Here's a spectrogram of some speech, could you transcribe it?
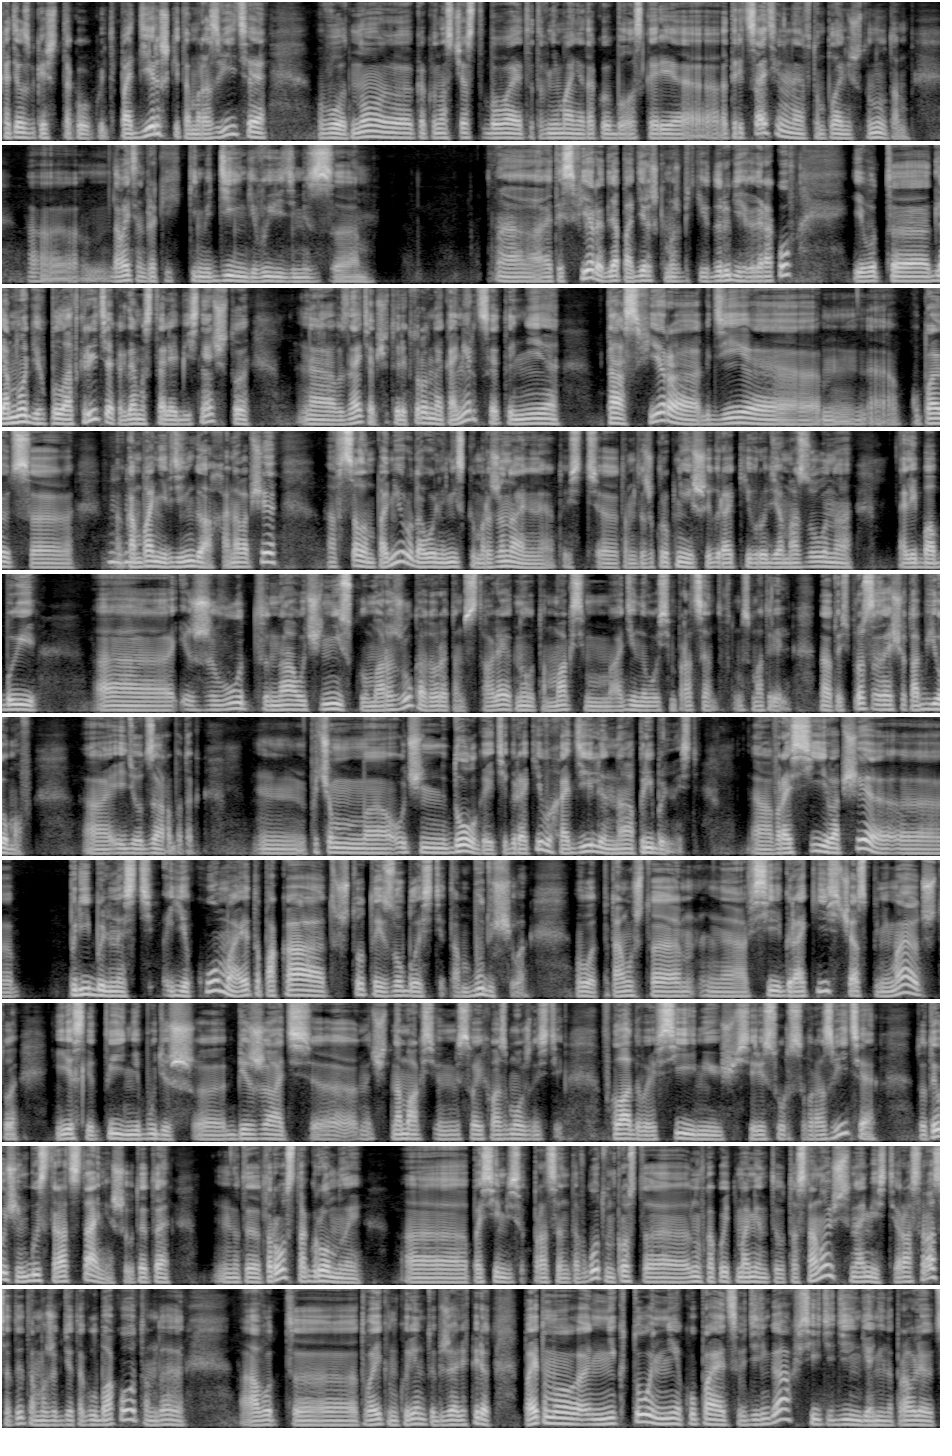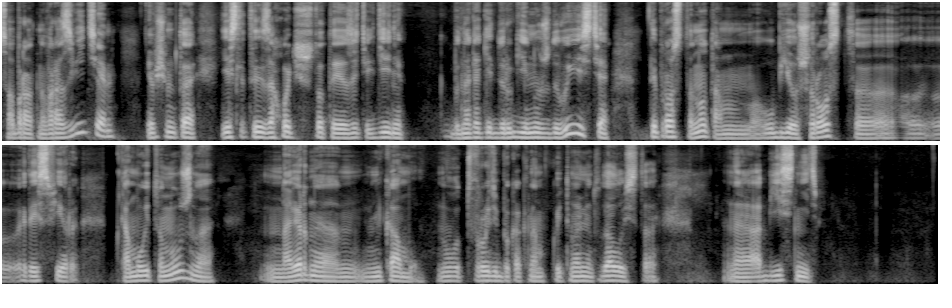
хотелось бы, конечно, такого какой-то поддержки, там, развития. Вот, но, как у нас часто бывает, это внимание такое было скорее отрицательное, в том плане, что, ну, там, э, давайте, например, какие-нибудь деньги выведем из этой сферы для поддержки, может быть, каких-то других игроков. И вот э, для многих было открытие, когда мы стали объяснять, что А, вы знаете, вообще-то электронная коммерция это не та сфера, где а, купаются Мгм. компании в деньгах. Она вообще а, в целом по миру довольно низкомаржинальная. То есть э, там даже крупнейшие игроки вроде Амазона, Алибабы и живут на очень низкую маржу, которая там составляет, ну, там максимум 1,8%, мы смотрели. Да, то есть просто за счет объемов идет заработок. Причем а, очень долго эти игроки выходили на прибыльность. А, В России вообще э, прибыльность Якома это пока что-то из области там будущего. Вот, потому что а, все игроки сейчас понимают, что если ты не будешь э, бежать э, значит, на максимуме своих возможностей, вкладывая все имеющиеся ресурсы в развитие, то ты очень быстро отстанешь. И вот, это, вот этот рост огромный а, по 70% в год, он просто, ну, в какой-то момент ты вот остановишься на месте, раз-раз, и ты там уже где-то глубоко, там, да, а вот э, твои конкуренты убежали вперед. Поэтому никто не купается в деньгах, все эти деньги, они направляются обратно в развитие. И, в общем-то, если ты захочешь что-то из этих денег как бы на какие-то другие нужды вывести, ты просто, ну, там, убьешь рост э, э, этой сферы. Кому это нужно? Наверное, никому. Ну, вот вроде бы как нам в какой-то момент удалось это э, объяснить.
